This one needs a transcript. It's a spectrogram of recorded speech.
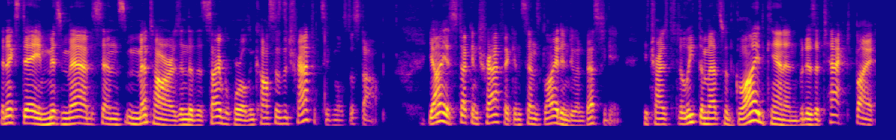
the next day, Miss Mad sends Mettaurs into the cyber world and causes the traffic signals to stop. Yai is stuck in traffic and sends Glide in to investigate. He tries to delete the Mets with Glide Cannon, but is attacked by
